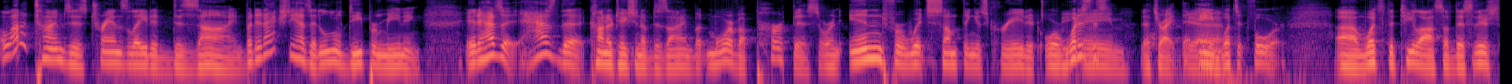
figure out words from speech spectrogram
a lot of times is translated design, but it actually has a little deeper meaning. It has a has the connotation of design, but more of a purpose or an end for which something is created, or the what is aim. this? That's right, the yeah. aim. What's it for? Um, what's the telos of this? There's,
